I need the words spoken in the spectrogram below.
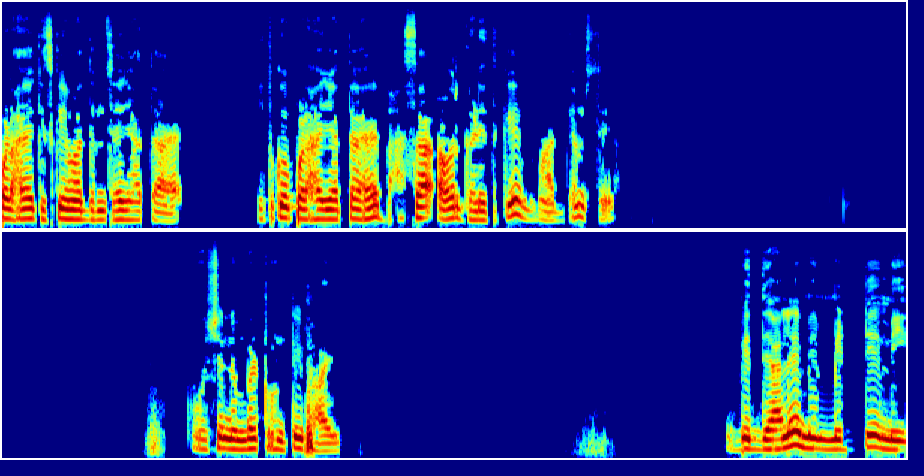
पढ़ाया किसके माध्यम से जाता है? इसको पढ़ाया जाता है भाषा और गणित के माध्यम से। Question number twenty five. विद्यालय में मिड डे मील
